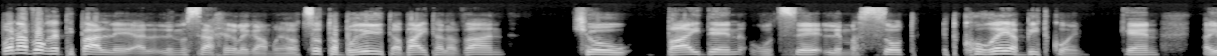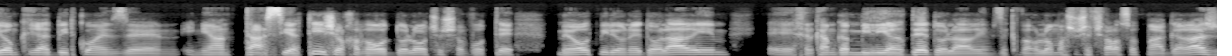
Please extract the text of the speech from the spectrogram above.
בואו נעבור טיפה לנושא אחר לגמרי. ארה"ב, הבית הלבן, ג'ו ביידן רוצה למסות את קוראי הביטקוין, כן? היום קריאת ביטקוין זה עניין תעשייתי של חברות גדולות ששוות אה, מאות מיליוני דולרים, אה, חלקם גם מיליארדי דולרים, זה כבר לא משהו שאפשר לעשות מהגראז'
